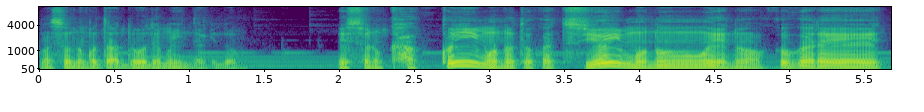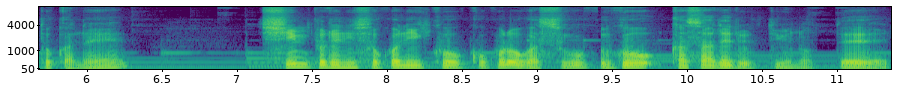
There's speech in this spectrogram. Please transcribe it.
まあ、そんなことはどうでもいいんだけど。で、そのかっこいいものとか強いものへの憧れとかね、シンプルにそこにこう心がすごく動かされるっていうのって、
